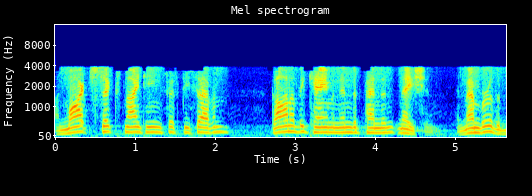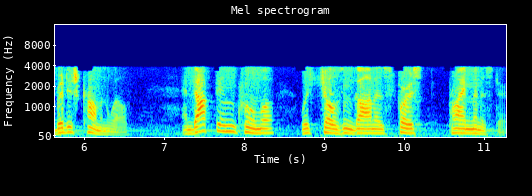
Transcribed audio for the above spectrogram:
On March 6, 1957, Ghana became an independent nation member of the British Commonwealth, and Dr. Nkrumah was chosen Ghana's first prime minister.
